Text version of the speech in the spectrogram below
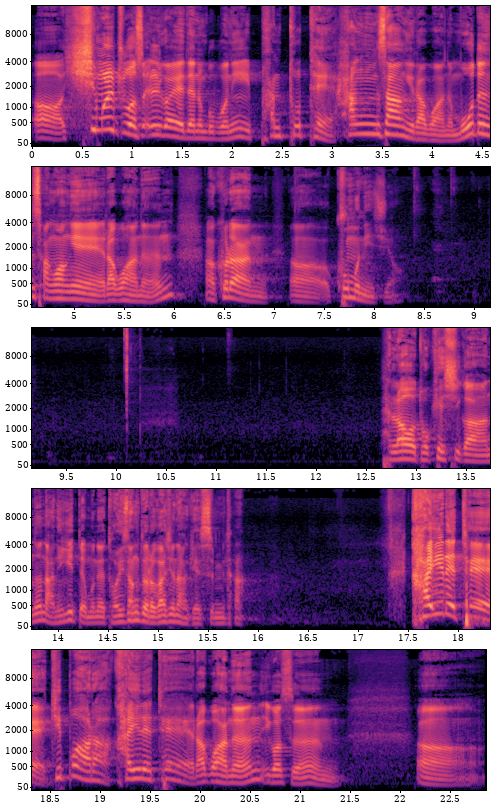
어, 힘을 주어서 읽어야 되는 부분이 판토테 항상이라고 하는 모든 상황에라고 하는 어, 그러한 어, 구문이지요. 헬라어 독해 시간은 아니기 때문에 더 이상 들어가지는 않겠습니다. 카이레테 기뻐하라 카이레테라고 하는 이것은 어,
